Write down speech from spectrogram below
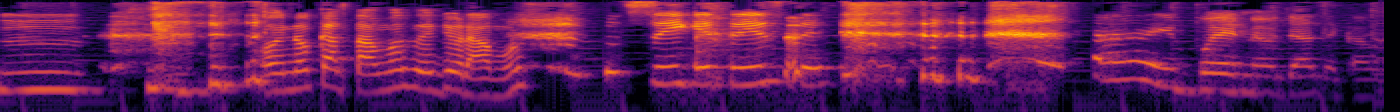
Mm. Hoy no cantamos, hoy lloramos. Sí, qué triste. Ay, bueno, ya se acabó.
